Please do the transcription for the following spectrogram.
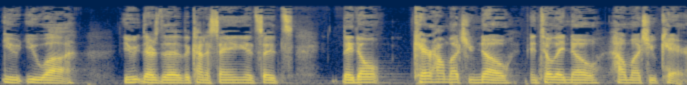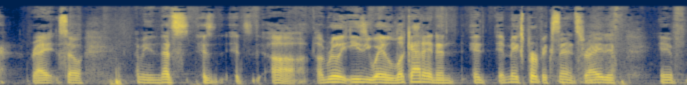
you you uh you there's the the kind of saying it's it's they don't care how much you know until they know how much you care, right? So I mean that's it's uh, a really easy way to look at it and it it makes perfect sense, right? If if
